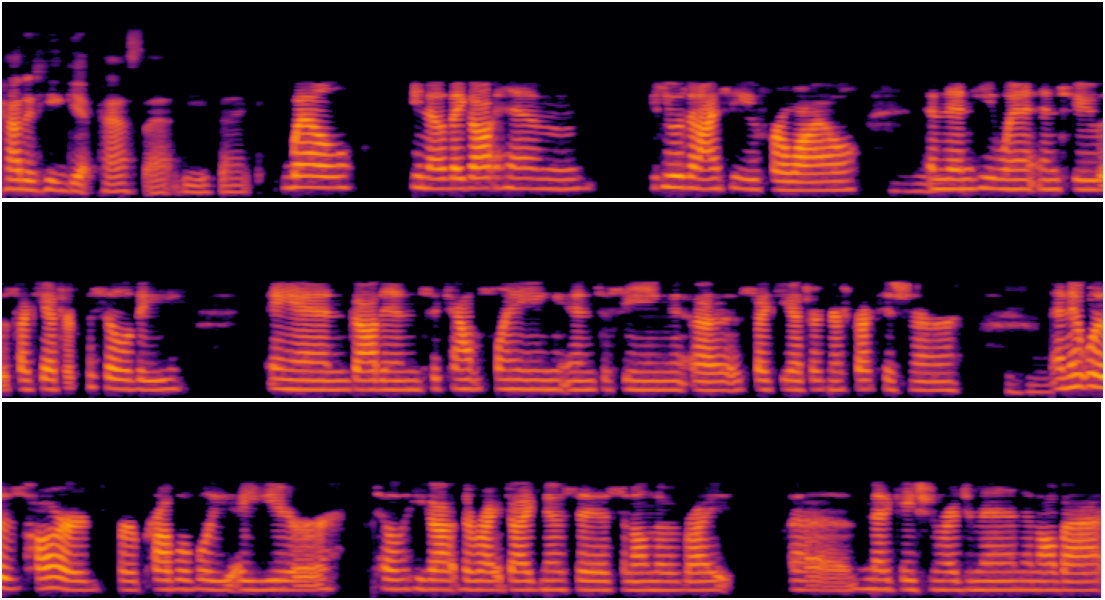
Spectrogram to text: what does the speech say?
how did he get past that do you think well you know they got him he was in icu for a while Mm-hmm. And then he went into a psychiatric facility and got into counseling and to seeing a psychiatric nurse practitioner. Mm-hmm. And it was hard for probably a year until he got the right diagnosis and on the right uh, medication regimen and all that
